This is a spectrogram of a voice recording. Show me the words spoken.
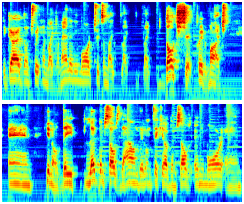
The guy don't treat him like a man anymore, treats him like like like dog shit, pretty much. And you know they let themselves down. They don't take care of themselves anymore. And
